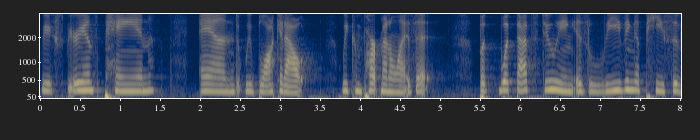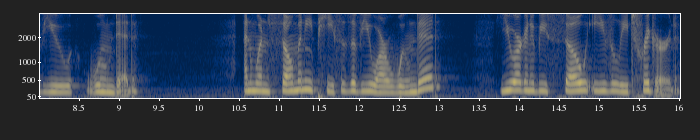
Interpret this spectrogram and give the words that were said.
we experience pain, and we block it out. We compartmentalize it. But what that's doing is leaving a piece of you wounded. And when so many pieces of you are wounded, you are going to be so easily triggered.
